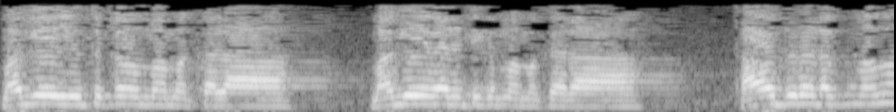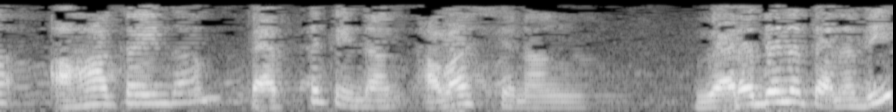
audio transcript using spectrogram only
මගේ යුතුයකම මම කළා. මගේ වැඩ ටික මම කරා. තවදුරටත් මම අහක ඉඳන් පැත්තක ඉඳන් අවශ්‍ය නම් වැරදෙන තැනදී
